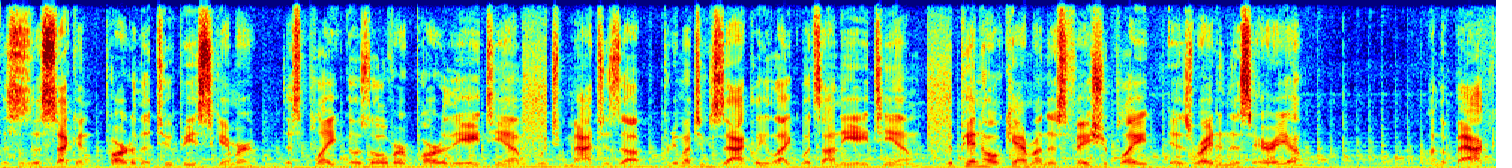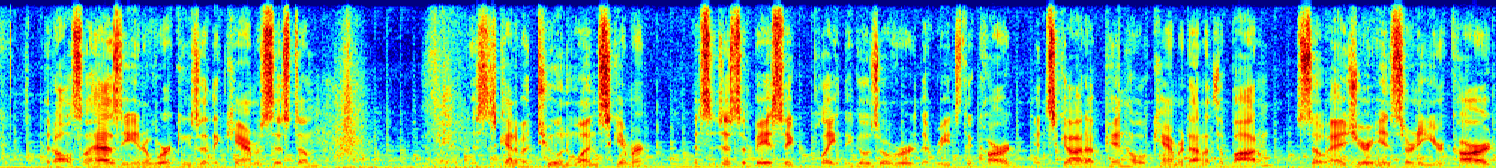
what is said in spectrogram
This is the second part of the two-piece skimmer. This plate goes over part of the ATM, which matches up pretty much exactly like what's on the ATM. The pinhole camera on this fascia plate is right in this area. On the back, it also has the inner workings of the camera system. This is kind of a two-in-one skimmer. This is just a basic plate that goes over that reads the card. It's got a pinhole camera down at the bottom, so as you're inserting your card,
